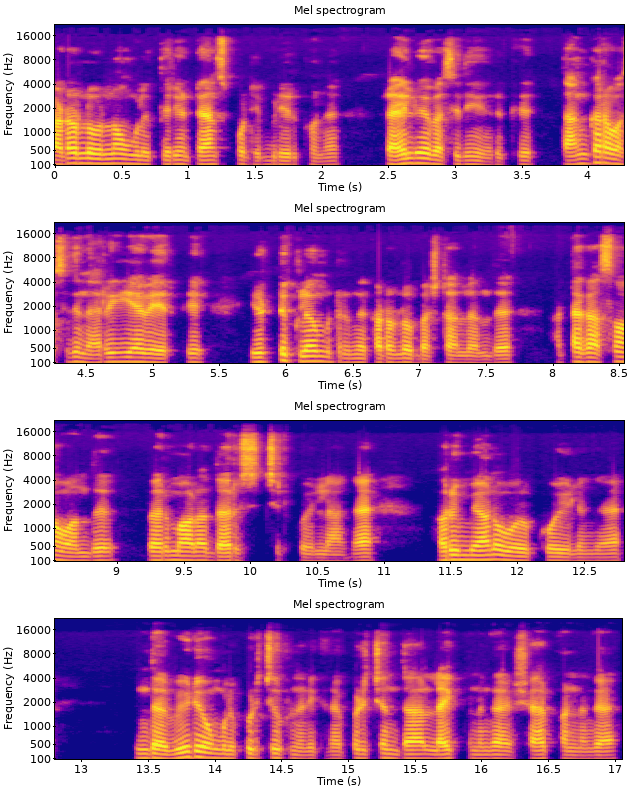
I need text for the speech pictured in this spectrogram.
கடலூர்னால் உங்களுக்கு தெரியும் டிரான்ஸ்போர்ட் எப்படி இருக்குன்னு ரயில்வே வசதியும் இருக்குது தங்குற வசதி நிறையவே இருக்குது எட்டு கிலோமீட்டருங்க கடலூர் பஸ் ஸ்டாண்ட்லேருந்து அட்டகாசமாக வந்து பெருமாளை தரிசிச்சுட்டு போயிடலாங்க. அருமையான ஒரு கோயிலுங்க. இந்த வீடியோ உங்களுக்கு பிடிச்சிருக்குன்னு நினைக்கிறேன். பிடிச்சிருந்தா லைக் பண்ணுங்கள் ஷேர் பண்ணுங்கள்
